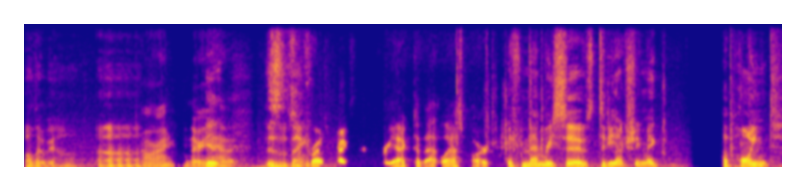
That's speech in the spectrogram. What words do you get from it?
Well, there we are. Uh, All right, there you it- have it. This is the thing. Surprised Rex didn't react to that last part. If memory serves, did he actually make a point?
